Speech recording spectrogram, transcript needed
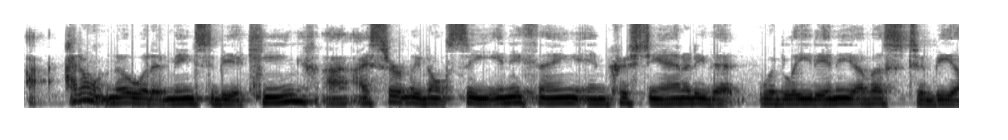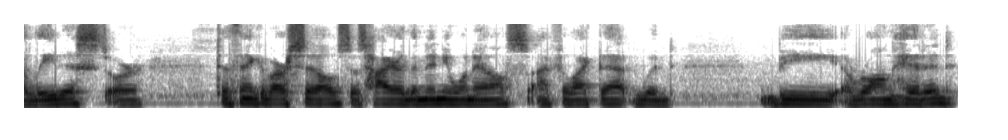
I, I don't know what it means to be a king. I, I, certainly don't see anything in Christianity that would lead any of us to be elitist or to think of ourselves as higher than anyone else. I feel like that would be wrongheaded.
